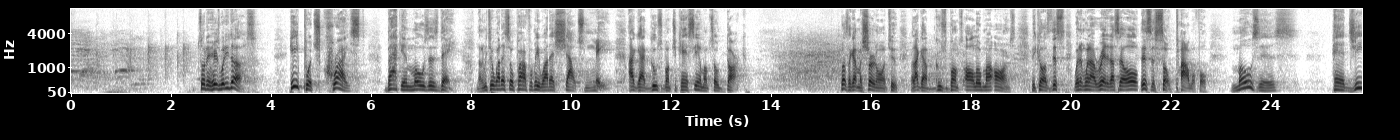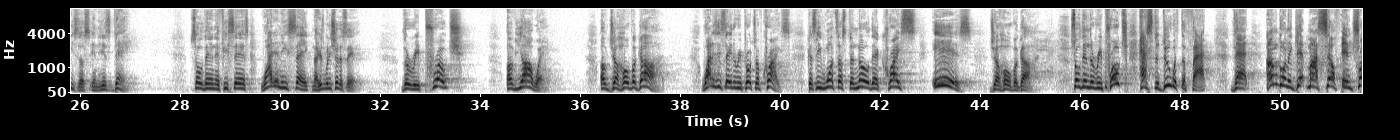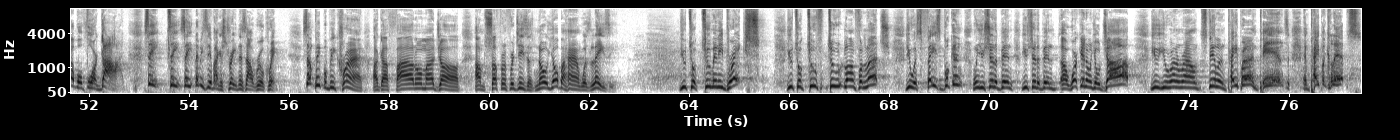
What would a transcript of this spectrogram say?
So then here's what he does he puts Christ back in Moses' day. Now, let me tell you why that's so powerful for me, why that shouts me. I got goosebumps. You can't see them, I'm so dark. Plus, I got my shirt on too, but I got goosebumps all over my arms because this, when, when I read it, I said, Oh, this is so powerful. Moses had Jesus in his day. So then, if he says, Why didn't he say, now here's what he should have said the reproach of Yahweh, of Jehovah God. Why does he say the reproach of Christ? because he wants us to know that Christ is Jehovah God. So then the reproach has to do with the fact that I'm going to get myself in trouble for God. See, see, see, let me see if I can straighten this out real quick. Some people be crying, I got fired on my job. I'm suffering for Jesus. No, your behind was lazy. You took too many breaks. You took too too long for lunch. You was Facebooking when you should have been you should have been uh, working on your job. You you run around stealing paper and pens and paper clips.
